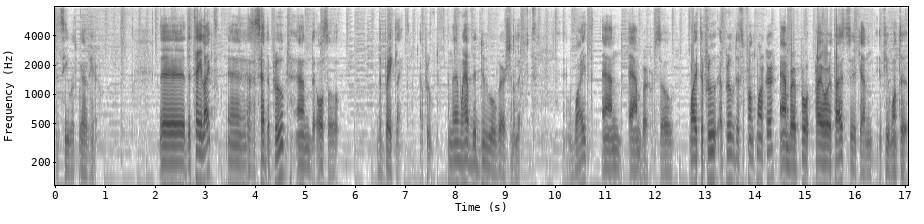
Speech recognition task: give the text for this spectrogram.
Let's see what we have here. The, the tail light, uh, as I said, approved, and also the brake light approved. And then we have the duo version left, white and amber. So white appro approved as a front marker, amber prioritized, so you can, if you want to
